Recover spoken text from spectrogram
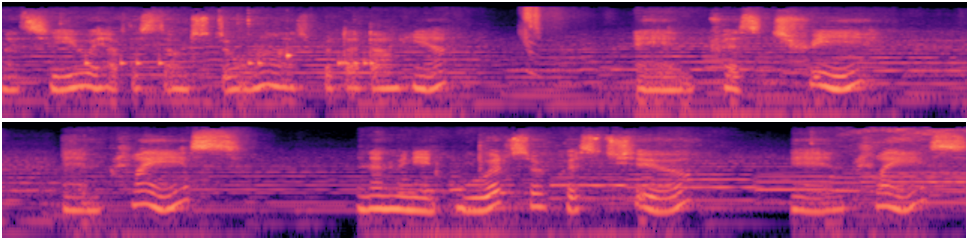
let's see, we have the stone stool. Let's put that down here. And press tree and place. And then we need wood, surface 2 and place.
